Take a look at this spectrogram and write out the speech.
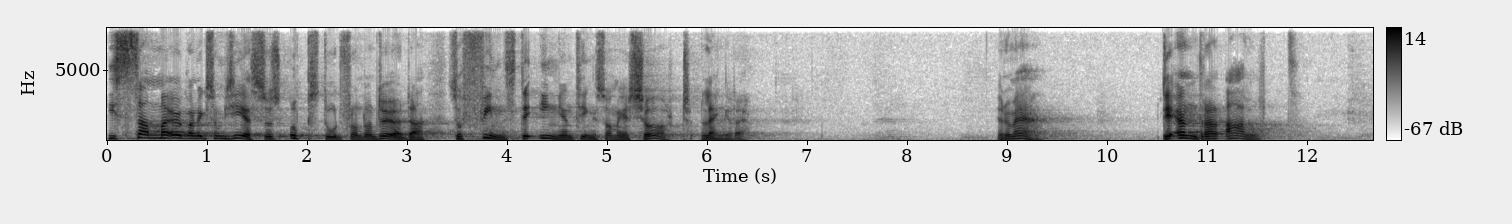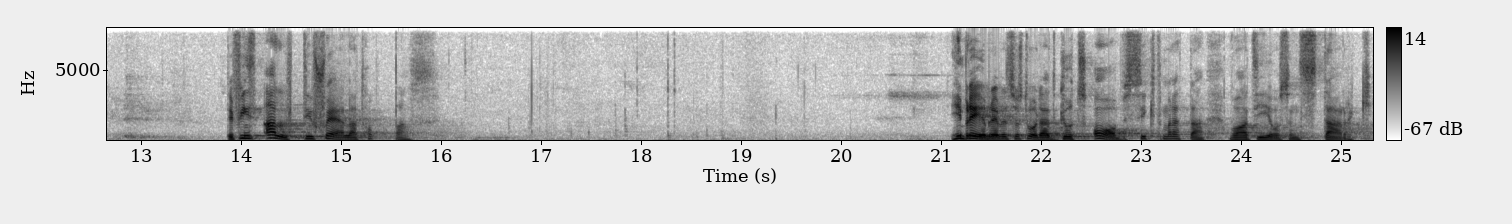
I samma ögonblick som Jesus uppstod från de döda så finns det ingenting som är kört längre. Är du med? Det ändrar allt. Det finns alltid skäl att hoppas. I Hebreerbrevet så står det att Guds avsikt med detta var att ge oss en stark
